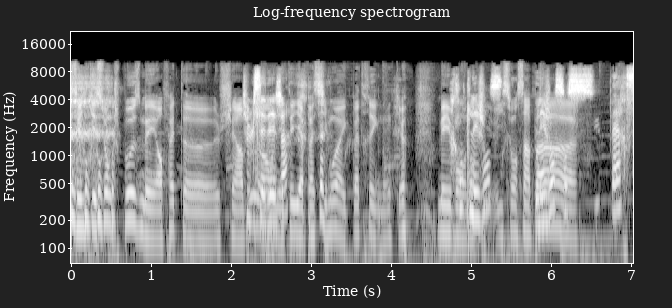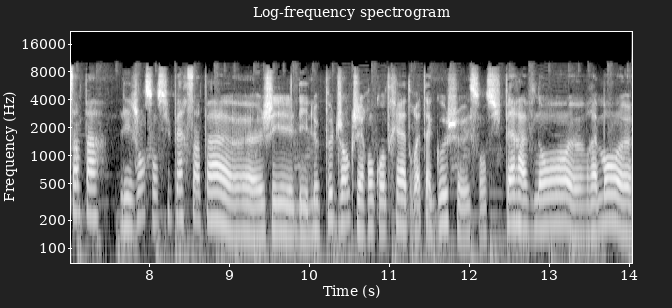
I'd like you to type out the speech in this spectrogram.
C'est une question que je pose, mais en fait, euh, je sais un Tu peu. le sais hein, déjà il y a pas six mois avec Patrick, donc. euh, mais Par bon, contre, les gens ils sont sympas. Les gens sont euh, super sympas. Les gens sont super sympas. J'ai le peu de gens que j'ai rencontrés à droite à gauche sont super avenants, vraiment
